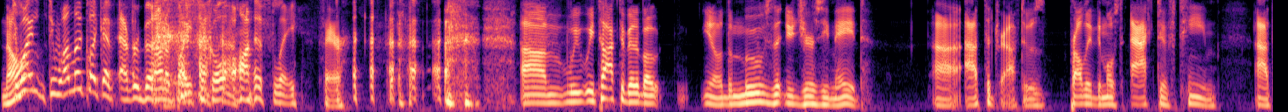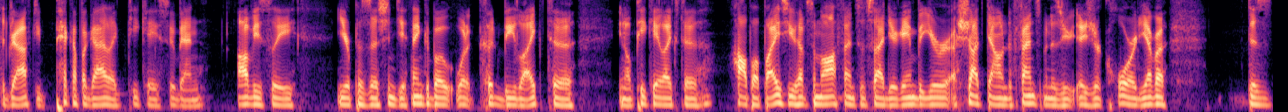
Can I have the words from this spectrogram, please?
No, Do I do I look like I've ever been on a bicycle? Honestly, fair. um, we we talked a bit about you know the moves that New Jersey made uh, at the draft. It was probably the most active team at the draft. You pick up a guy like PK Subban. Obviously, your position. Do you think about what it could be like to, you know, PK likes to hop up ice. You have some offensive side to your game, but you're a shutdown defenseman as your as your core. Do you have a does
